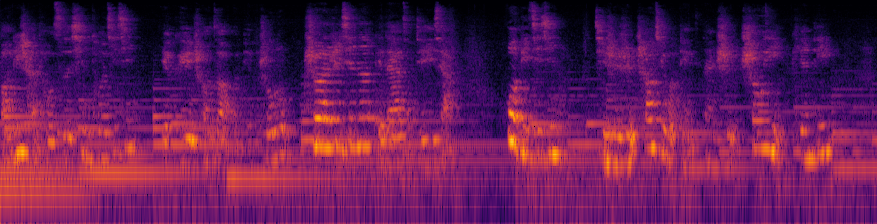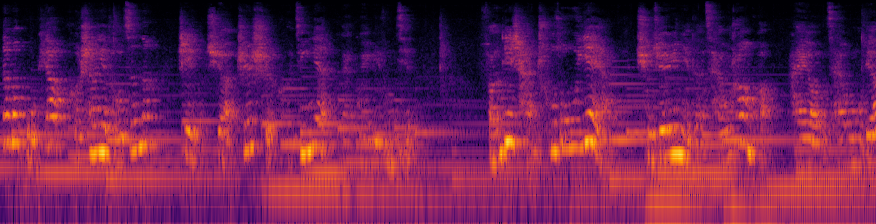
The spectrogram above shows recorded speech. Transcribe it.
房地产投资信托基金，也可以创造稳定的收入。说完这些呢，给大家总结一下，货币基金其实是超级稳定，但是收益偏低。那么股票和商业投资呢，这个需要知识和经验来规避风险。房地产出租物业呀，取决于你的财务状况，还有财务目标。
